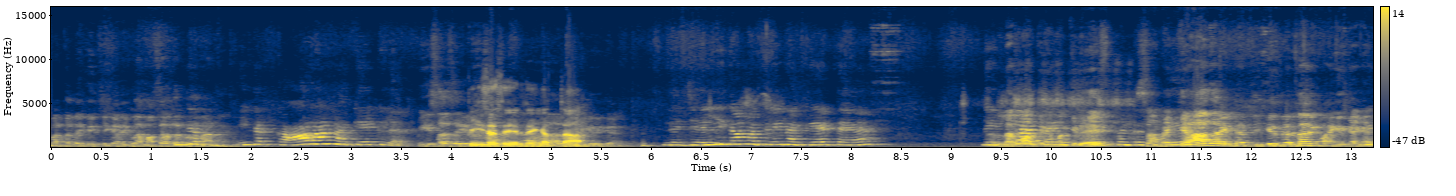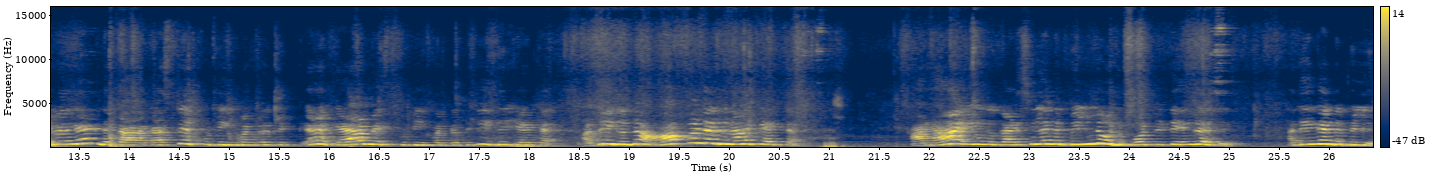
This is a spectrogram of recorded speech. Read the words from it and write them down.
மட்டனுக்கு சிக்கனுக்குலாம் மசாலா தருவது நானு. இந்த காளான் நான் கேட்கல பீஸா செய்யறது பீஸா செய்யறது எங்க அத்தா. அது வாங்கியிருக்கேன். இந்த ஜெல்லி தான் மக்களே நான் கேட்டேன். நல்லா பாத்துங்க மக்களே. சமைக்காத ஐட்டம் திங்கிறது எல்லாம் எனக்கு வாங்கியிருக்காங்க. இந்த கஸ்டர்ட் புட்டிங் பண்றதுக்கு கேரமைஸ் புட்டிங் பண்றதுக்கு இது கேட்டேன். அது இது வந்து ஆஃபர்ல இருந்தனால கேட்டேன். ஆனா இவங்க கடைசியில இந்த பில்லு ஒண்ணு போட்டுட்டு எங்க அது? அது எங்க அந்த பில்லு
